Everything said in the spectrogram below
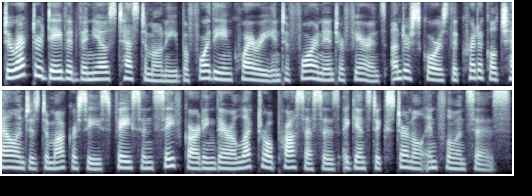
Director David Vigneault's testimony before the inquiry into foreign interference underscores the critical challenges democracies face in safeguarding their electoral processes against external influences.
